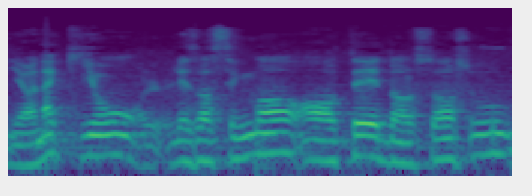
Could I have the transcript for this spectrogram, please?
Il y en a qui ont les enseignements en tête dans le sens où,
